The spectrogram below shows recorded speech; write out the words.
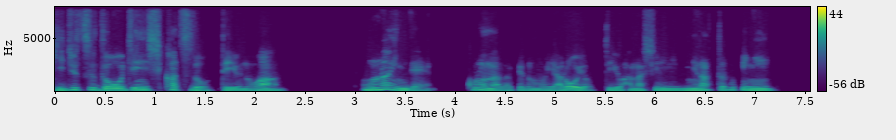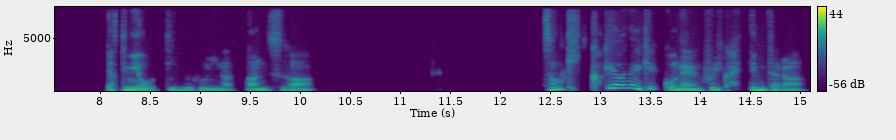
技術同人誌活動っていうのは、オンラインでコロナだけどもやろうよっていう話になった時に、やってみようっていう風になったんですが、そのきっかけはね、結構ね、振り返ってみたら、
